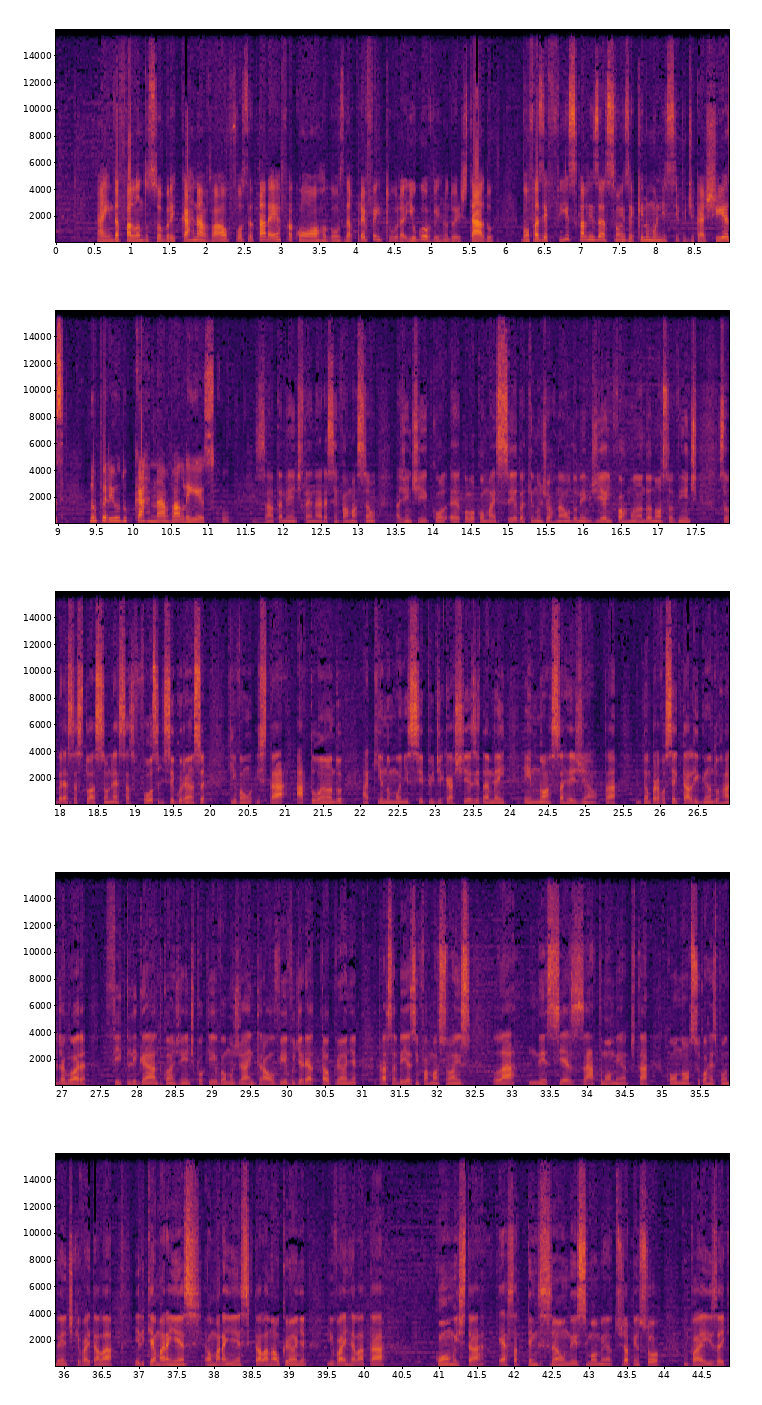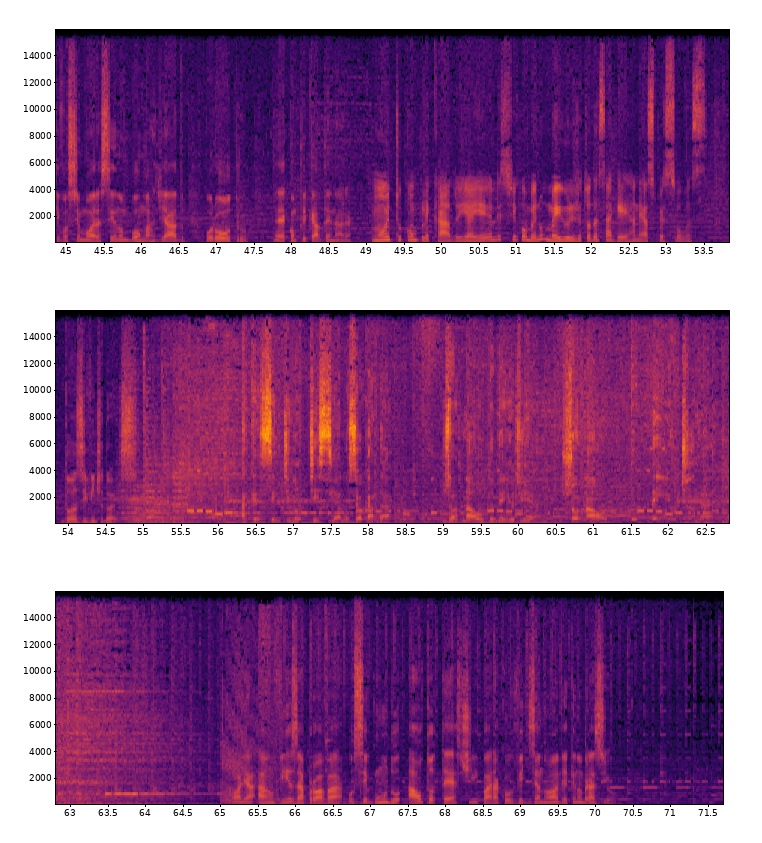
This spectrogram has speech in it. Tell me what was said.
Ainda falando sobre carnaval, Força Tarefa com órgãos da Prefeitura e o governo do estado vão fazer fiscalizações aqui no município de Caxias no período carnavalesco. Exatamente, Tainara. Essa informação a gente é, colocou mais cedo aqui no Jornal do Meio Dia, informando ao nosso ouvinte sobre essa situação, nessas forças de segurança que vão estar atuando aqui no município de Caxias e também em nossa região, tá? Então, para você que está ligando o rádio agora, fique ligado com a gente, porque vamos já entrar ao vivo direto da Ucrânia para saber as informações lá nesse exato momento, tá? Com o nosso correspondente que vai estar tá lá. Ele que é maranhense, é um maranhense que está lá na Ucrânia e vai relatar como está essa tensão nesse momento. Já pensou? Um país aí que você mora sendo bombardeado por outro? É complicado, Tainara. Muito complicado. E aí eles ficam bem no meio de toda essa guerra, né? As pessoas. 12 e 22. Acrescente notícia no seu cardápio. Jornal do Meio-Dia. Jornal do Meio-Dia. Olha, a Anvisa aprova o segundo autoteste para a Covid-19 aqui no Brasil.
